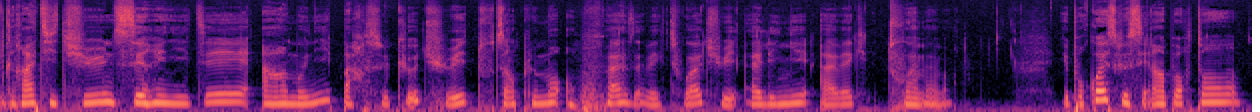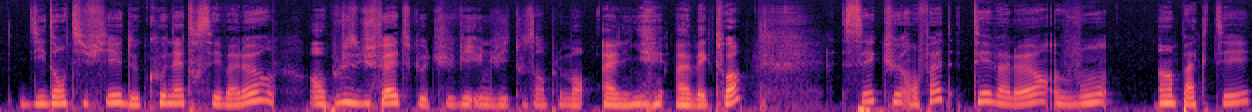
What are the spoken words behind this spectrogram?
gratitude, sérénité, harmonie, parce que tu es tout simplement en phase avec toi, tu es aligné avec toi-même. Et pourquoi est-ce que c'est important d'identifier, de connaître ces valeurs, en plus du fait que tu vis une vie tout simplement alignée avec toi? C'est que en fait, tes valeurs vont impacter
